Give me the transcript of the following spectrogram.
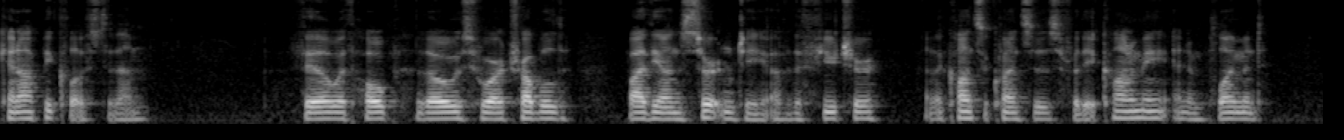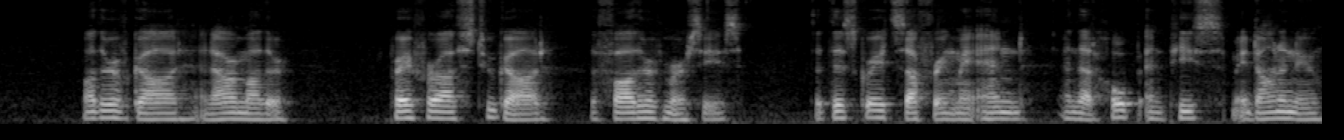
cannot be close to them. Fill with hope those who are troubled by the uncertainty of the future and the consequences for the economy and employment Mother of God and our Mother, pray for us to God, the Father of mercies, that this great suffering may end and that hope and peace may dawn anew.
